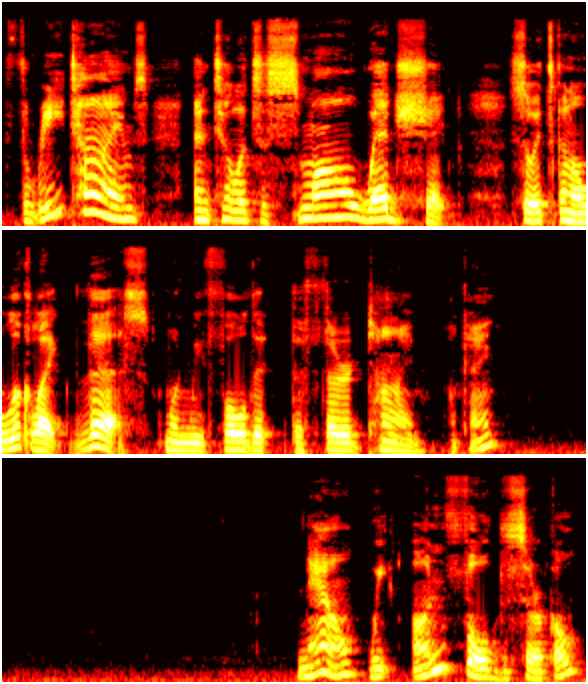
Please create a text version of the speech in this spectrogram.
three times until it's a small wedge shape. So it's going to look like this when we fold it the third time, okay? Now we unfold the circle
